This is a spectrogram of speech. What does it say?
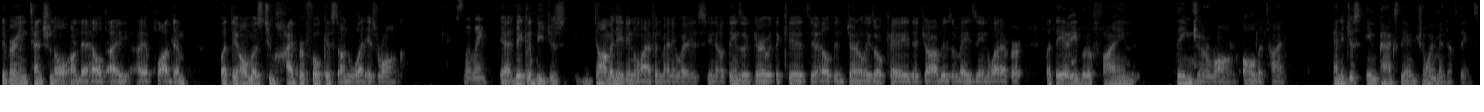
They're very intentional on their health. I I applaud them but they're almost too hyper focused on what is wrong. Absolutely. Yeah, they could be just dominating life in many ways. You know, things are great with the kids, their health in generally is okay, their job is amazing, whatever. But they are able to find things that are wrong all the time. And it just impacts their enjoyment of things.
